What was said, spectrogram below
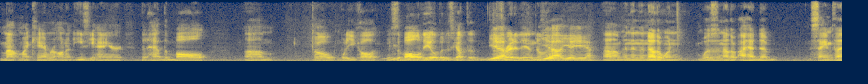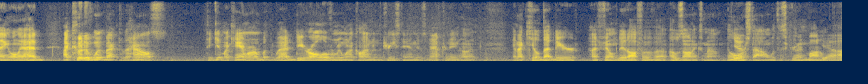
mount my camera on an easy hanger that had the ball. Um, oh, what do you call it? It's the ball deal, but it's got the, the Yeah. threaded end on it. Yeah, yeah, yeah, yeah. Um, and then another one was another. I had to same thing. Only I had I could have went back to the house to get my camera on, but I had deer all over me when I climbed in the tree stand. It was an afternoon hunt, and I killed that deer. I filmed it off of uh, Ozonics mount, the Yeah. old style with the screw in bottom. Yeah, I,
